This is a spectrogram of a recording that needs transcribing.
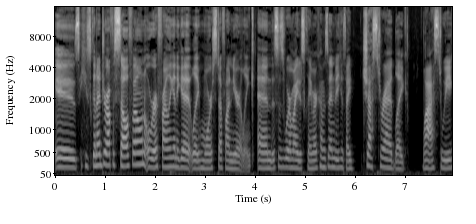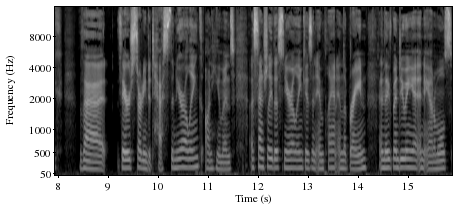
is he's gonna drop a cell phone, or we're finally gonna get like more stuff on Neuralink. And this is where my disclaimer comes in because I just read like last week that they're starting to test the Neuralink on humans. Essentially, this Neuralink is an implant in the brain, and they've been doing it in animals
